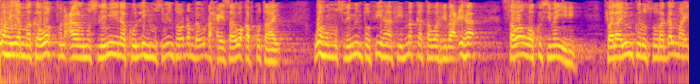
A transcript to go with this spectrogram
wahya maka waqfun cala almuslimiina kulihim muslimiinta oo dhan bay udhaxaysaa waqaf ku tahay. Wahum muslimiintu fiiha fii makata wa ribaaciha sawaan waa ku siman yihiin. Falaa yumkinu suuragal ma ay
